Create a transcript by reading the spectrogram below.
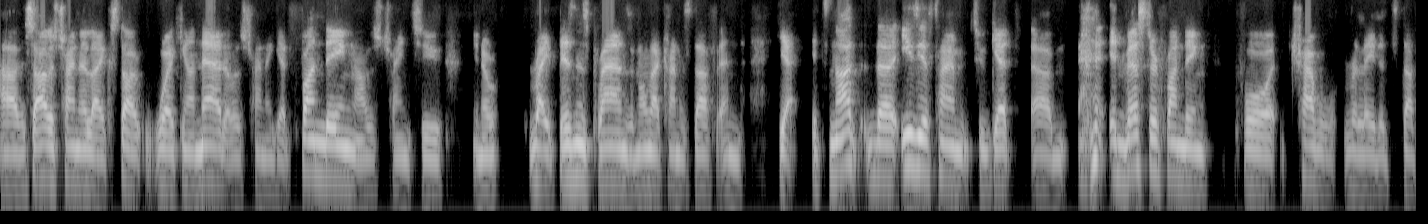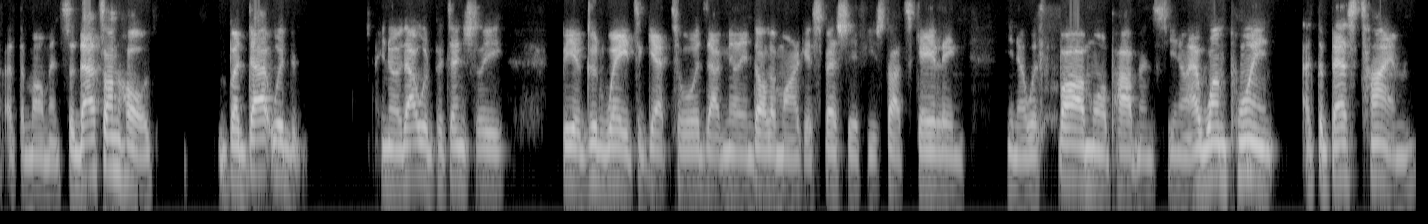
Uh, so I was trying to like start working on that. I was trying to get funding. I was trying to, you know, write business plans and all that kind of stuff. And yeah, it's not the easiest time to get um, investor funding for travel related stuff at the moment. So that's on hold. But that would, you know, that would potentially be a good way to get towards that million dollar mark, especially if you start scaling, you know, with far more apartments. You know, at one point, at the best time,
